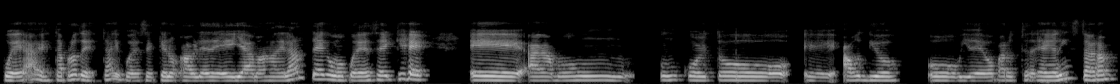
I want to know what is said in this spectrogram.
fue a esta protesta y puede ser que nos hable de ella más adelante, como puede ser que hagamos un, un corto eh, audio o video para ustedes en el Instagram.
